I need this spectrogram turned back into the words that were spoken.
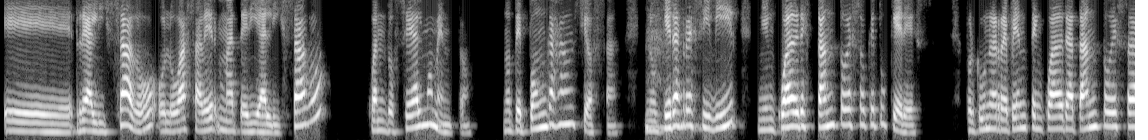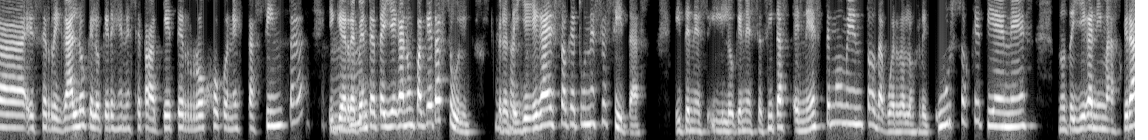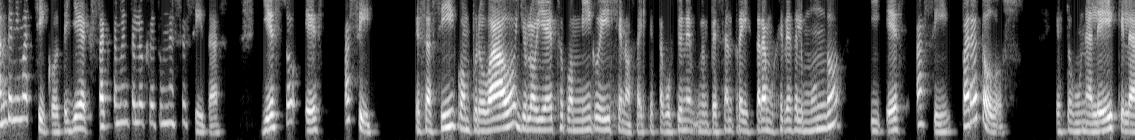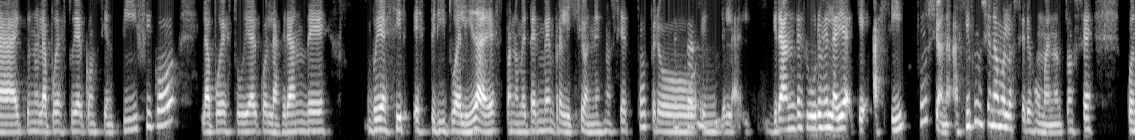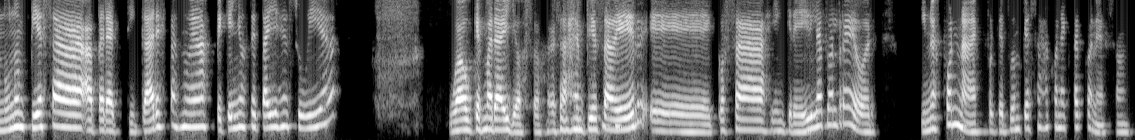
eh, realizado o lo vas a ver materializado cuando sea el momento. No te pongas ansiosa, no quieras recibir ni encuadres tanto eso que tú quieres, porque uno de repente encuadra tanto esa, ese regalo que lo quieres en ese paquete rojo con esta cinta y que de repente te llega en un paquete azul, pero te llega eso que tú necesitas y, tenés, y lo que necesitas en este momento, de acuerdo a los recursos que tienes, no te llega ni más grande ni más chico, te llega exactamente lo que tú necesitas. Y eso es así. Es así, comprobado. Yo lo había hecho conmigo y dije, no, sabes que esta cuestión, me empecé a entrevistar a mujeres del mundo y es así para todos. Esto es una ley que, la, que uno la puede estudiar con científicos, la puede estudiar con las grandes, voy a decir, espiritualidades, para no meterme en religiones, ¿no es cierto? Pero en grandes rubros en la vida, que así funciona, así funcionamos los seres humanos. Entonces, cuando uno empieza a practicar estas nuevas pequeños detalles en su vida, wow, que es maravilloso. O sea, empieza a ver eh, cosas increíbles a tu alrededor. Y no es por nada, es porque tú empiezas a conectar con eso.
